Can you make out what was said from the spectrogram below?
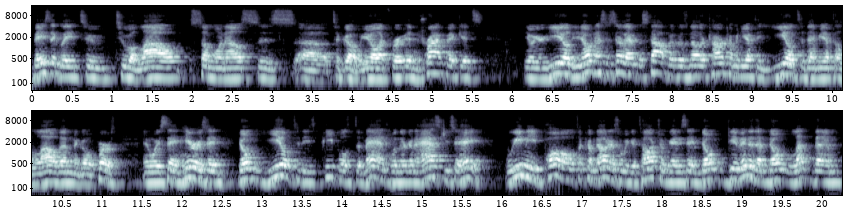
basically to, to allow someone else's uh, to go. You know, like for in traffic, it's you know, your yield, you don't necessarily have to stop. But If there's another car coming, you have to yield to them. You have to allow them to go first. And what he's saying here, he's saying, don't yield to these people's demands when they're going to ask you, say, hey, we need Paul to come down here so we can talk to him again. He's saying, don't give in to them. Don't let them,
